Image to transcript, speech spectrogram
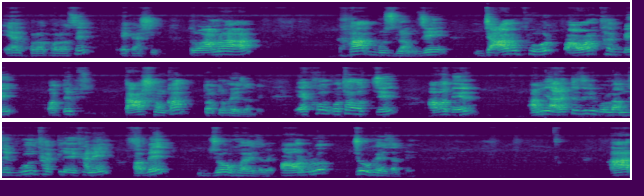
এর ফলাফল আছে একাশি। তো আমরা ঘাত বুঝলাম যে যার উপর পাওয়ার থাকবে, অতএব তার সংখ্যা তত হয়ে যাবে। এখন কথা হচ্ছে আমাদের, আমি আরেকটা জিনিস বললাম যে গুণ থাকলে এখানে হবে, যোগ হয়ে যাবে। পাওয়ারগুলো যোগ হয়ে যাবে। আর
